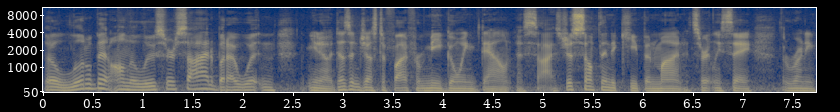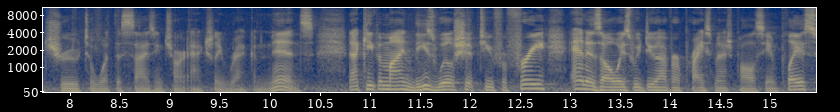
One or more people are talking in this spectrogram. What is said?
they're a little bit on the looser side, but I wouldn't, you know, it doesn't justify for me going down a size. Just something to keep in mind. I'd certainly say they're running true to what the sizing chart actually recommends. Now keep in mind, these will ship to you for free, and as always, we do have our price match policy in place,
